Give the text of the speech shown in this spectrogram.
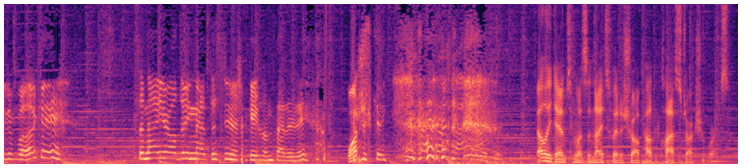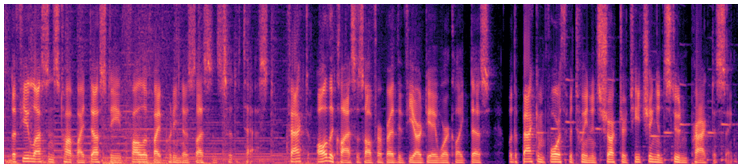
Beautiful. Okay. So now you're all doing that at the student showcase on Saturday. What? Just kidding. Belly dancing was a nice way to show off how the class structure works, with a few lessons taught by Dusty, followed by putting those lessons to the test. In fact, all the classes offered by the VRDA work like this, with a back and forth between instructor teaching and student practicing.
